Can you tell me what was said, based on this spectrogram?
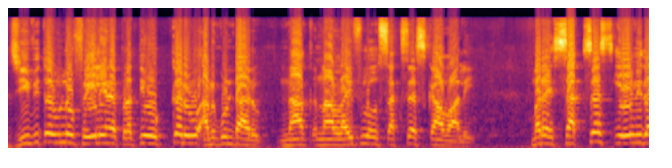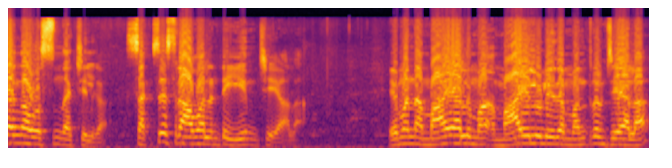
జీవితంలో ఫెయిల్ అయిన ప్రతి ఒక్కరూ అనుకుంటారు నాకు నా లైఫ్లో సక్సెస్ కావాలి. మరి సక్సెస్ ఏ విధంగా వస్తుంది యాక్చువల్గా సక్సెస్ రావాలంటే ఏం చేయాలా? ఏమన్నా మాయాలు మాయలు లేదా మంత్రం చేయాలా?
